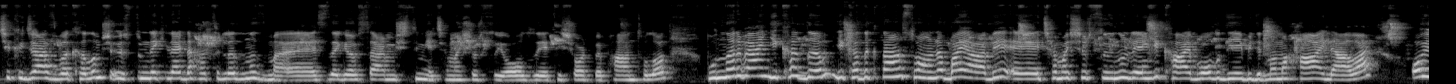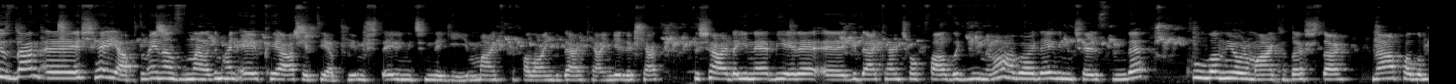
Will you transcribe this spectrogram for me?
çıkacağız bakalım. Şu üstümdekileri de hatırladınız mı? Ee, size göstermiştim ya çamaşır suyu olduğu tişört ve pantolon. Bunları ben yıkadım. Yıkadıktan sonra bayağı bir e, çamaşır suyunun rengi kayboldu diyebilirim ama hala var. O yüzden e, şey yaptım en azından dedim hani ev kıyafeti yapayım işte evin içinde giyeyim markete falan giderken gelirken dışarıda yine bir yere e, giderken çok fazla giymem ama böyle evin içerisinde kullanıyorum arkadaşlar. Ne yapalım?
